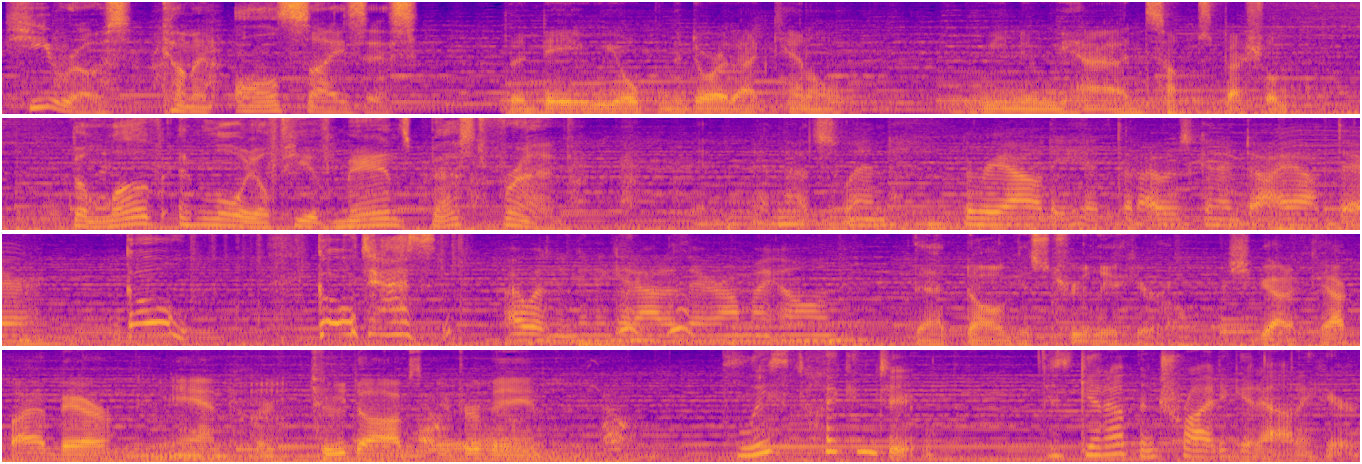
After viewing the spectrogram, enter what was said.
Heroes come in all sizes. The day we opened the door of that kennel, we knew we had something special. The love and loyalty of man's best friend. And that's when the reality hit that I was going to die out there. Go! Go, Tess! I wasn't going to get out of there on my own. That dog is truly a hero. She got attacked by a bear, and her two dogs intervened. The least I can do is get up and try to get out of here.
